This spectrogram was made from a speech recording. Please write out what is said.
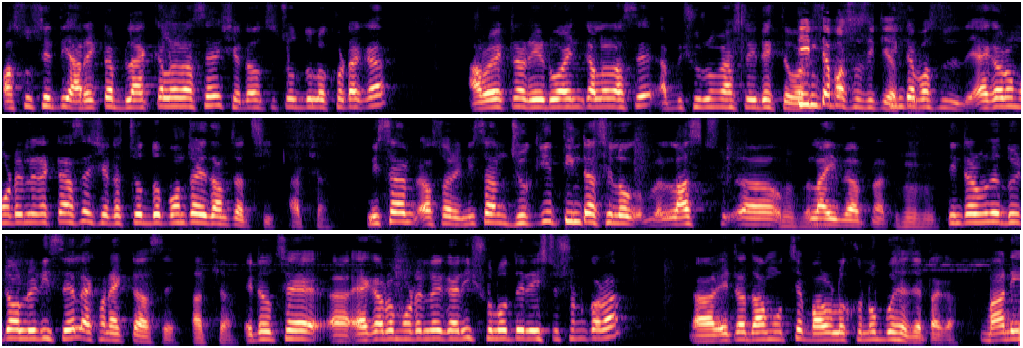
পাঁচশো সেতি আরেকটা ব্ল্যাক কালার আছে সেটা হচ্ছে চোদ্দ লক্ষ টাকা। আরও একটা রেড ওয়াইন কালার আছে আপনি শোরুমে আসলেই দেখতে পাবেন তিনটা পাঁচশো সিটি তিনটা পাঁচশো সেতি এগারো মডেলের একটা আছে সেটা চোদ্দ পঞ্চাশ দাম চাচ্ছি। আচ্ছা। নিসান সরি নিসান ঝুঁকি তিনটা ছিল লাস্ট লাইভে আপনার। তিনটার মধ্যে দুইটা অলরেডি সেল এখন একটা আছে। আচ্ছা। এটা হচ্ছে এগারো মডেলের গাড়ি ষোলোতে রেজিস্ট্রেশন করা। আর এটা দাম হচ্ছে বারো লক্ষ নব্বই হাজার টাকা। মানে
